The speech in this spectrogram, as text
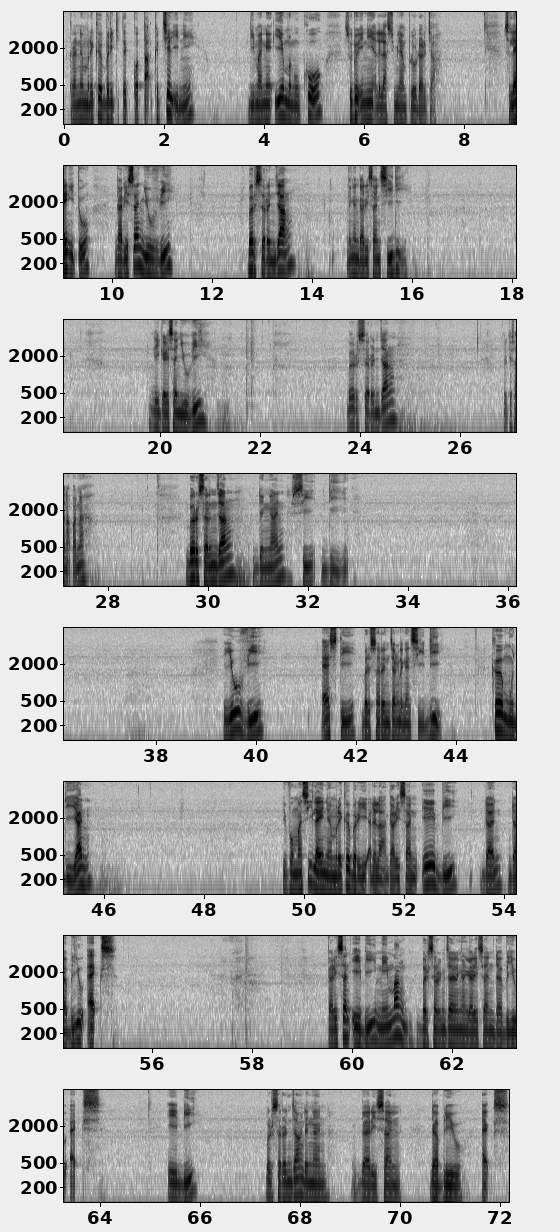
kerana mereka beri kita kotak kecil ini di mana ia mengukur sudut ini adalah 90 darjah. Selain itu, garisan UV berserenjang dengan garisan CD. Di garisan UV berserenjang Kisah nak panah Berserenjang dengan CD UV ST berserenjang dengan CD. Kemudian informasi lain yang mereka beri adalah garisan AB dan WX. Garisan AB memang berserenjang dengan garisan WX. AB berserenjang dengan garisan WX.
